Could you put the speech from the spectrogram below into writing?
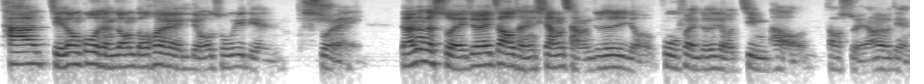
它解冻过程中都会流出一点水，水然后那个水就会造成香肠就是有部分就是有浸泡到水，然后有点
